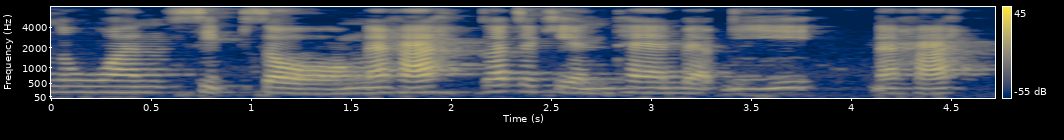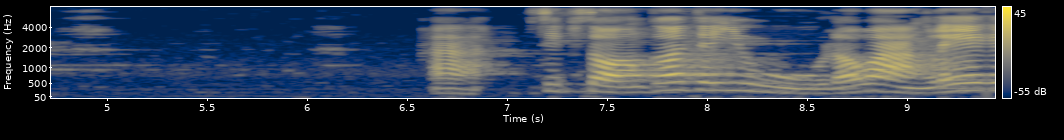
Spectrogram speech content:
ำนวน 12 นะคะ ก็จะเขียนแทนแบบนี้นะคะ อะ12ก็จะอยู่ระหว่างเลข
